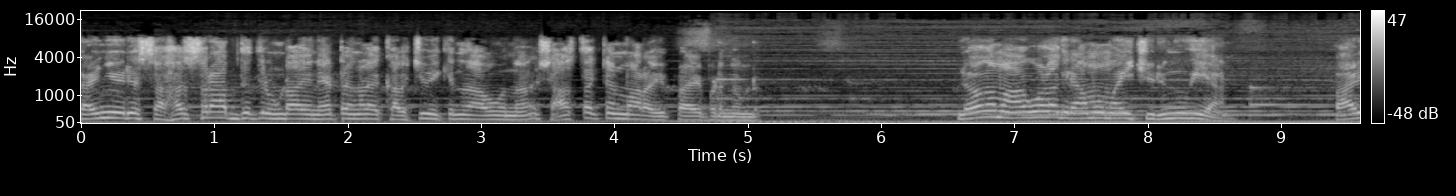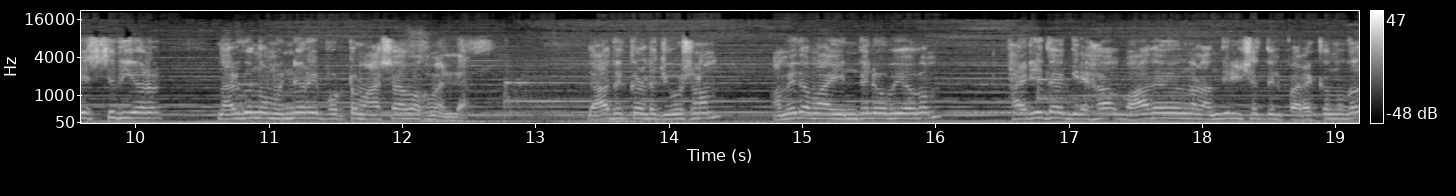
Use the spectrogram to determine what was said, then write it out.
കഴിഞ്ഞ ഒരു സഹസ്രാബ്ദത്തിൽ ഉണ്ടായ നേട്ടങ്ങളെ കവച്ചുവെക്കുന്നതാവുമെന്ന് ശാസ്ത്രജ്ഞന്മാർ അഭിപ്രായപ്പെടുന്നുണ്ട്. ലോകം ആഗോള ഗ്രാമമായി ചുരുങ്ങുകയാണ്. പാരിസ്ഥിതികർ നൽകുന്ന മുന്നറിയിപ്പ് ഒട്ടും ആശാവഹമല്ല. ധാതുക്കളുടെ ചൂഷണം അമിതമായ ഇന്ധനോപയോഗം ഹരിതഗ്രഹ വാതകങ്ങൾ അന്തരീക്ഷത്തിൽ പരക്കുന്നത്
